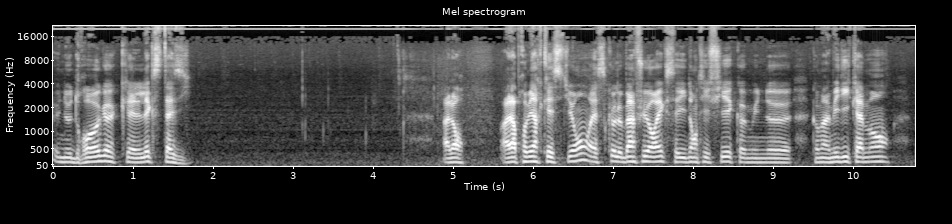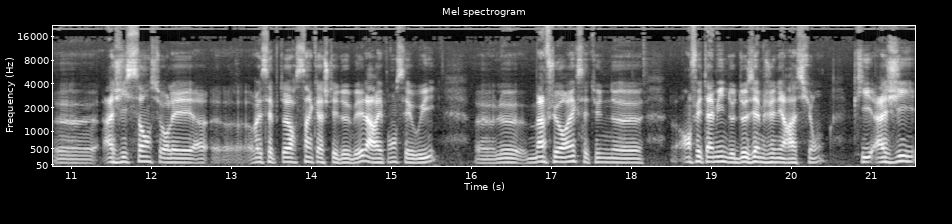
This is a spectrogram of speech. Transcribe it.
une drogue qu'est l'ecstasy. Alors, à la première question, est-ce que le benfluorex est identifié comme, une, comme un médicament agissant sur les euh, récepteurs 5-HT2B La réponse est oui. Euh, le Mafluorex est une amphétamine de deuxième génération qui agit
